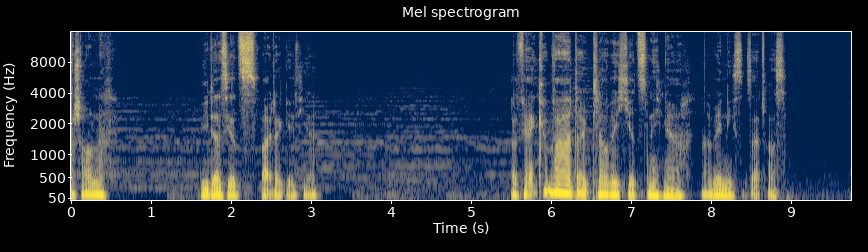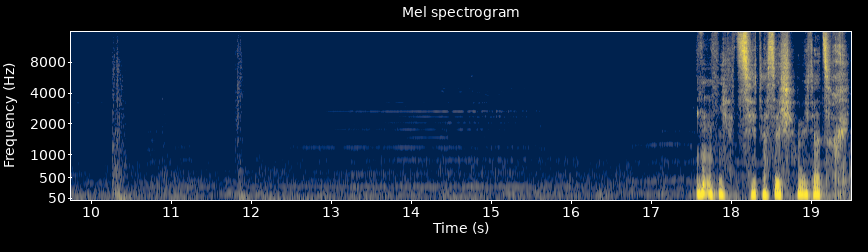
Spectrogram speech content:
Mal schauen, wie das jetzt weitergeht hier. Weil für Endkämpfer hat er, glaube ich, jetzt nicht mehr. Wenigstens etwas. Jetzt zieht er sich schon wieder zurück.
